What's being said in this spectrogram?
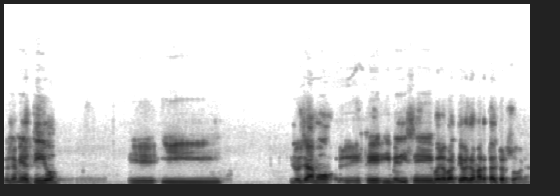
lo llamé al tío eh, y lo llamo este, y me dice, bueno, te va a llamar tal persona.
